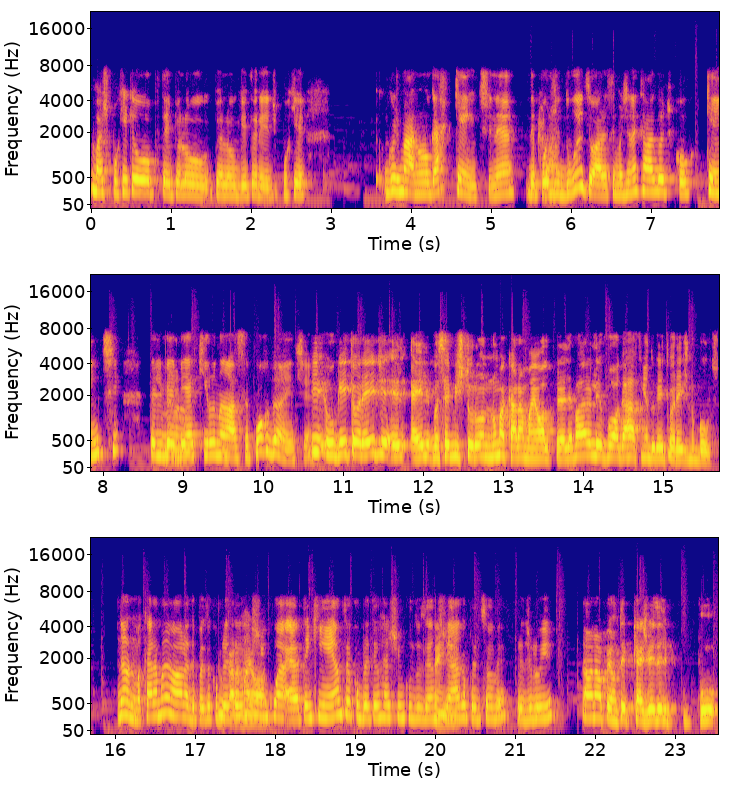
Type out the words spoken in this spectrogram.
Mas por que, que eu optei pelo, pelo Gatorade? Porque, Gusmar, num lugar quente, né? Depois Claro. de duas horas, você imagina aquela água de coco quente pra ele beber Não. aquilo, nossa, purgante. E o Gatorade, ele, ele- você misturou numa caramanhola pra ele levar ou levou a garrafinha do Gatorade no bolso? Não, numa caramanhola. Depois eu completei o restinho com. Ela tem 500, eu completei o restinho com 200 de Entendi. água pra dissolver, pra diluir. Não, não, eu perguntei porque às vezes ele, por-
